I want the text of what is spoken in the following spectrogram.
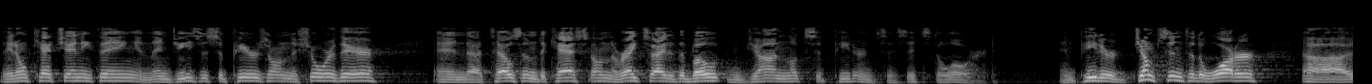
they don't catch anything. And then Jesus appears on the shore there and uh, tells them to cast on the right side of the boat. And John looks at Peter and says, it's the Lord. And Peter jumps into the water uh,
